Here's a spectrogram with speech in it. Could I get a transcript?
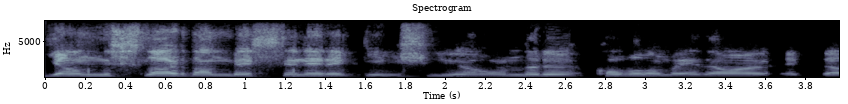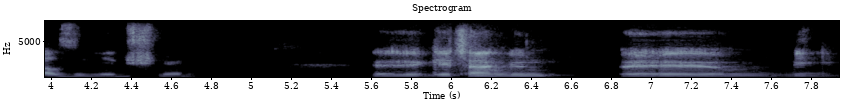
yanlışlardan beslenerek gelişiliyor. Onları kovalamaya devam etmek lazım diye düşünüyorum. Ee, geçen gün e, bir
